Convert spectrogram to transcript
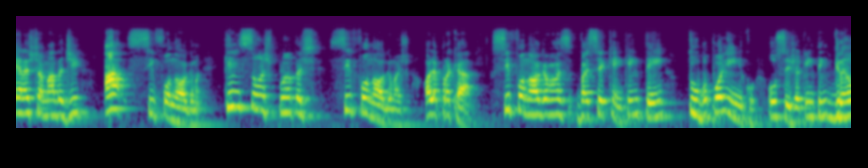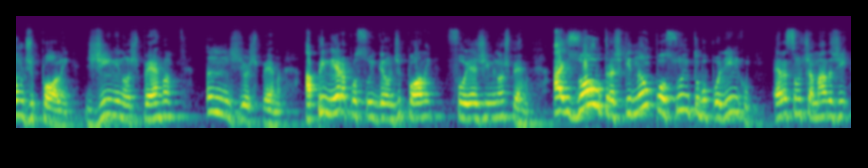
ela é chamada de acifonógama. Quem são as plantas sifonógamas? Olha para cá. Sifonógama vai ser quem? Quem tem tubo polínico, ou seja, quem tem grão de pólen, gimnosperma, angiosperma. A primeira possui grão de pólen foi a gimnosperma. As outras que não possuem tubo polínico, elas são chamadas de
